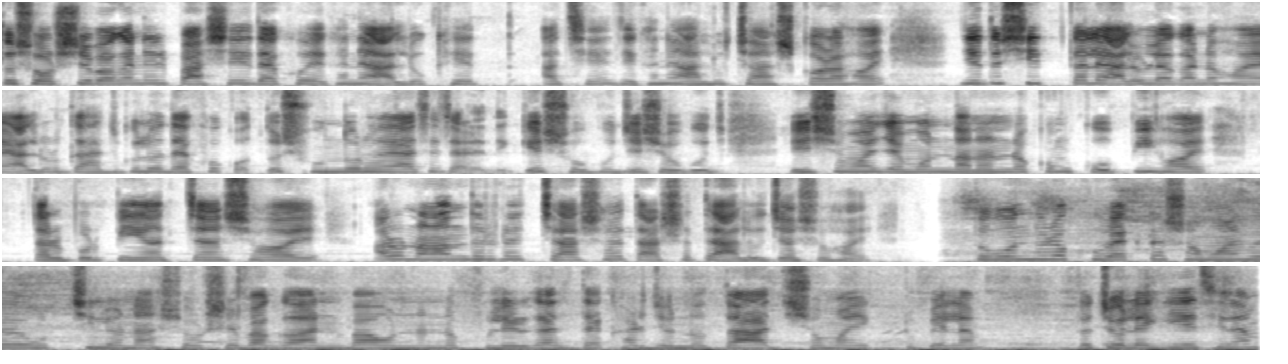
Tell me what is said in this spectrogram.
তো সর্ষে বাগানের পাশে দেখো এখানে আলু ক্ষেত আছে, যেখানে আলু চাষ করা হয়। যেহেতু শীতকালে আলু লাগানো হয়, আলুর গাছগুলো দেখো কত সুন্দর হয়ে আছে, চারিদিকে সবুজে সবুজ। এই সময় যেমন নানান রকম কপি হয় তারপর পেঁয়াজ চাষ হয়, আরও নানান ধরনের চাষ হয়, তার সাথে আলু চাষও হয়। তো বন্ধুরা, খুব একটা সময় হয়ে উঠছিল না সর্ষে বাগান বা অন্যান্য ফুলের গাছ দেখার জন্য, তো আজ সময় একটু পেলাম। তো চলে গিয়েছিলাম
